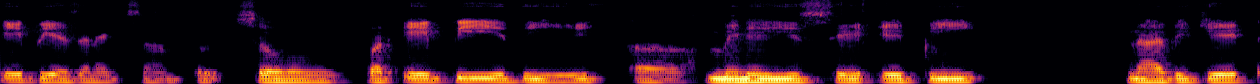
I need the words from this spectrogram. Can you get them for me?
AP as an example. So for AP, the uh, menu is say AP navigate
